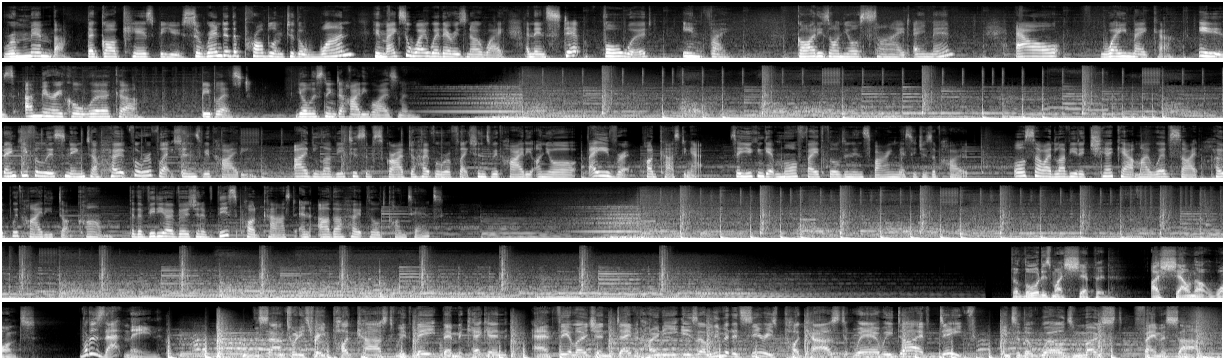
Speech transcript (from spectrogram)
Remember that God cares for you. Surrender the problem to the one who makes a way where there is no way, and then step forward in faith. God is on your side. Amen. Our waymaker is a miracle worker. Be blessed. You're listening to Heidi Wysman. Thank you for listening to Hopeful Reflections with Heidi. I'd love you to subscribe to Hopeful Reflections with Heidi on your favourite podcasting app so you can get more faith filled and inspiring messages of hope. Also, I'd love you to check out my website, hopewithheidi.com, for the video version of this podcast and other hope filled content. The Lord is my shepherd, I shall not want. What does that mean? The Psalm 23 podcast with me, Ben McEachen, and theologian David Honey is a limited series podcast where we dive deep into the world's most famous psalm.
